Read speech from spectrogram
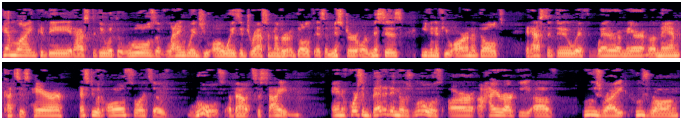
hemline could be. It has to do with the rules of language. You always address another adult as a Mr. or Mrs even if you are an adult. It has to do with whether a man cuts his hair. It has to do with all sorts of rules about society. And of course, embedded in those rules are a hierarchy of who's right, who's wrong,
